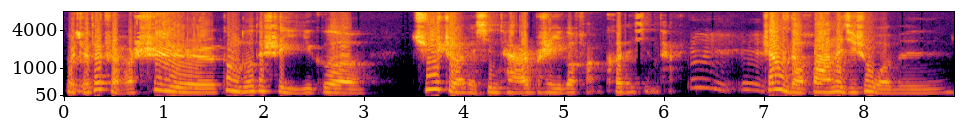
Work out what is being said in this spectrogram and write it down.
我觉得主要是更多的是以一个居者的心态，而不是一个访客的心态。嗯嗯，这样子的话，那其实我们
